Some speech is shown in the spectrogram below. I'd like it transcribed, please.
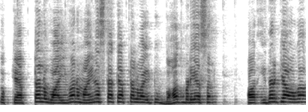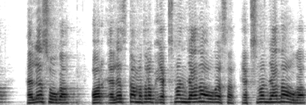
तो कैपिटल वाई वन माइनस का कैपिटल वाई टू बहुत बढ़िया सर। और इधर क्या होगा? एलएस होगा। और एलएस का मतलब एक्स वन ज़्यादा होगा सर। एक्स वन ज़्यादा होगा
